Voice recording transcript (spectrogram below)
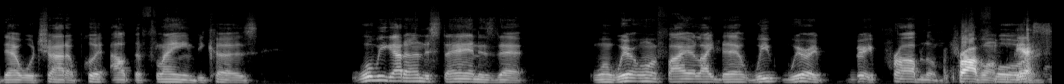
that will try to put out the flame because what we got to understand is that when we're on fire like that, we we're a very problem. A problem. For yes.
